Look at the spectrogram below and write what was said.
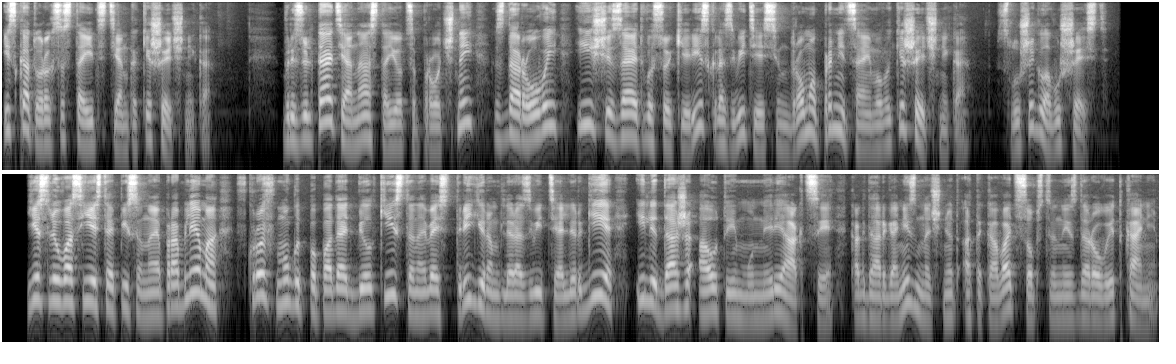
из которых состоит стенка кишечника. В результате она остается прочной, здоровой и исчезает высокий риск развития синдрома проницаемого кишечника. Слушай главу 6. Если у вас есть описанная проблема, в кровь могут попадать белки, становясь триггером для развития аллергии или даже аутоиммунной реакции, когда организм начнет атаковать собственные здоровые ткани.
